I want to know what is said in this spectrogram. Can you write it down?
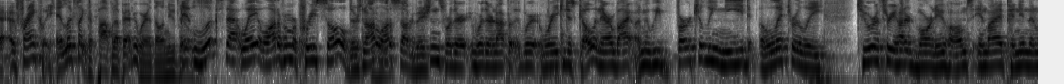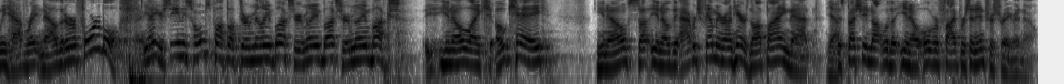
Uh, frankly, it looks like they're popping up everywhere. Though new builds. It looks that way. A lot of them are pre-sold. There's not mm-hmm. a lot of subdivisions where they're where they're not where, where you can just go in there and buy. I mean, we virtually need literally two or three hundred more new homes, in my opinion, than we have right now that are affordable. Right. Yeah, you're seeing these homes pop up. They're a million bucks, or a million bucks, or a million bucks. You know, like okay, you know, so you know the average family around here is not buying that, yeah. especially not with a you know over five percent interest rate right now.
